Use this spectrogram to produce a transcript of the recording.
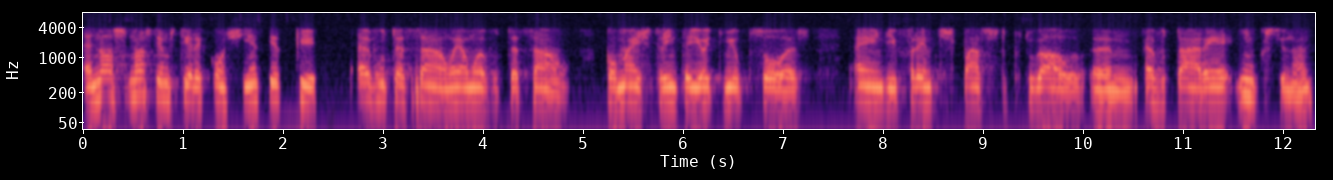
a nós, nós temos de ter a consciência de que a votação é uma votação com mais de 38 mil pessoas em diferentes espaços de Portugal um, a votar é impressionante,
